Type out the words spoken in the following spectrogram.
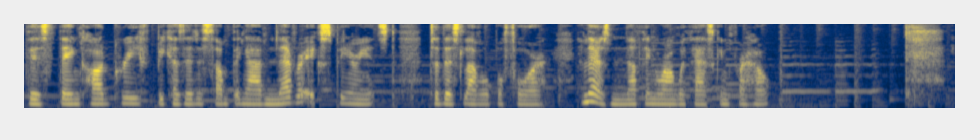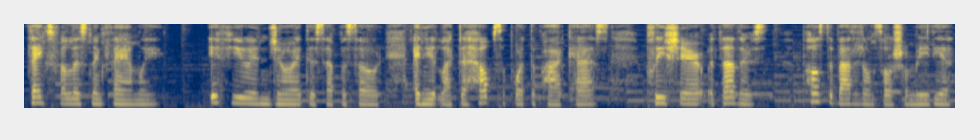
this thing called grief because it is something I've never experienced to this level before, and there's nothing wrong with asking for help. Thanks for listening, family. If you enjoyed this episode and you'd like to help support the podcast, please share it with others, post about it on social media,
